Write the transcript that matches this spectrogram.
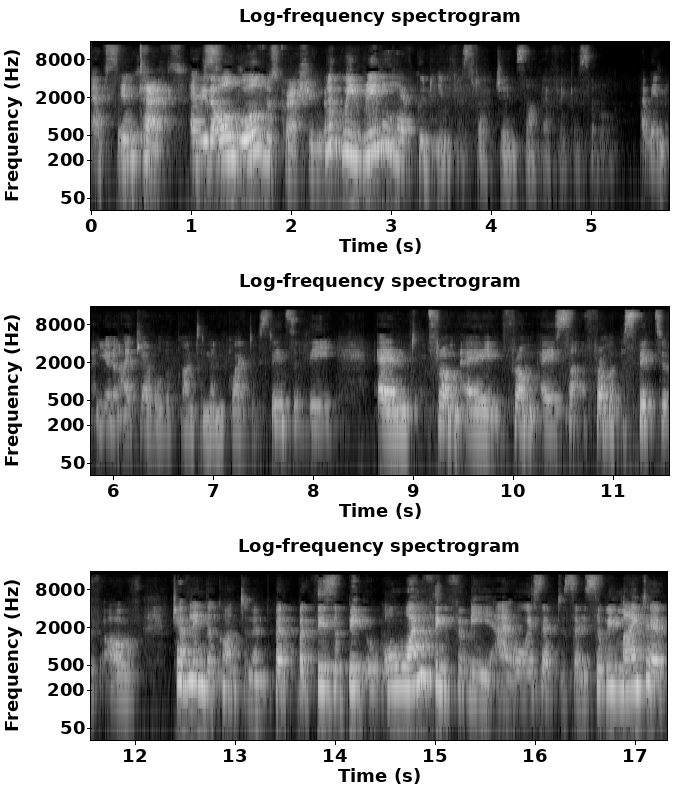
Absolutely. intact. I mean, the whole world was crashing down. Look, we really have good infrastructure in South Africa, Sybil. I mean, you know, I travel the continent quite extensively, and from a from a from a perspective of traveling the continent, but but there's a big well, one thing for me. I always have to say. So we might have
